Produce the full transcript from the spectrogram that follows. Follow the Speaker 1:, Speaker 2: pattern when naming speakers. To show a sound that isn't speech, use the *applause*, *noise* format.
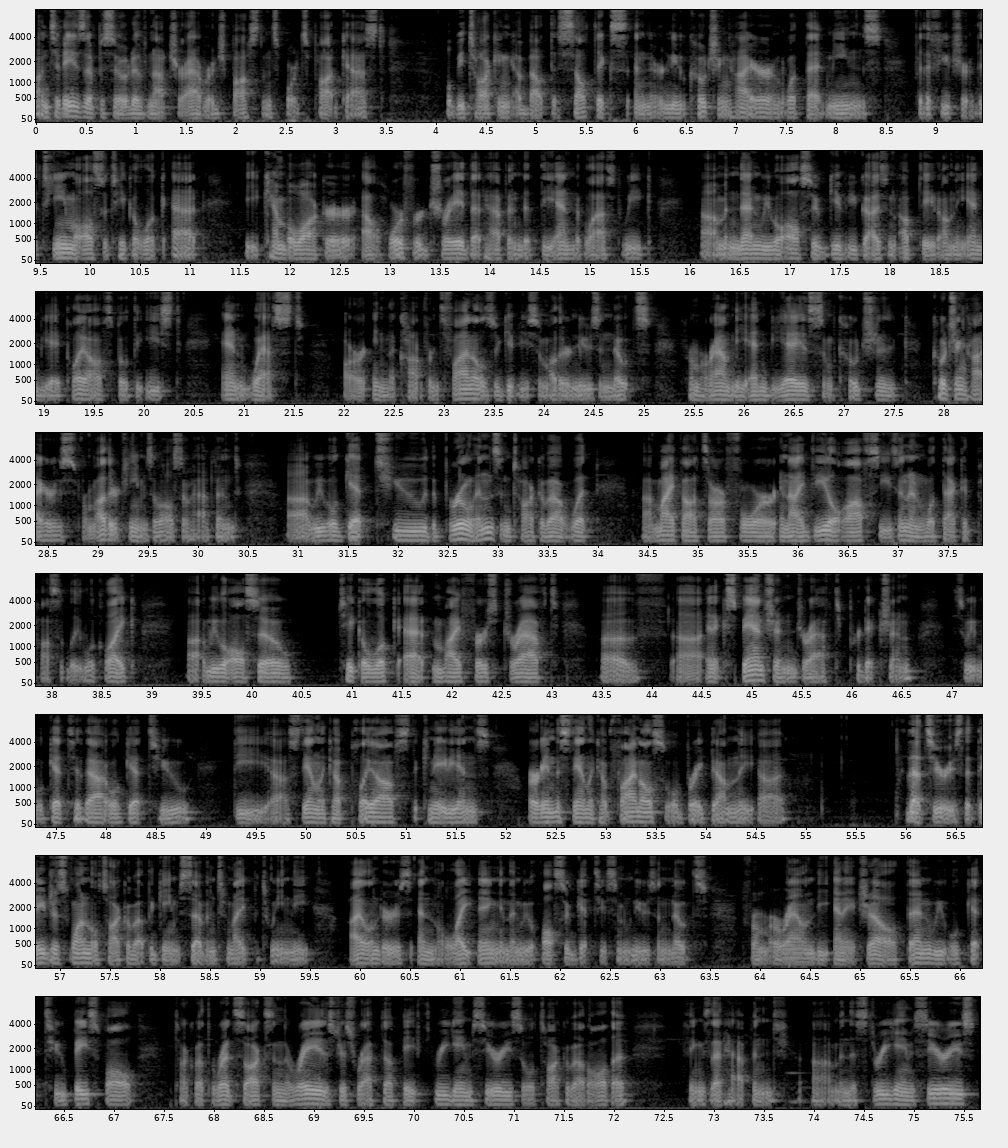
Speaker 1: On today's episode of Not Your Average Boston Sports Podcast, we'll be talking about the Celtics and their new coaching hire and what that means for the future of the team. We'll also take a look at the Kemba Walker Al Horford trade that happened at the end of last week. Um, and then we will also give you guys an update on the NBA playoffs. Both the East and West are in the conference finals. We'll give you some other news and notes from around the NBA some coaching coaching hires from other teams have also happened. Uh, we will get to the Bruins and talk about what uh, my thoughts are for an ideal offseason and what that could possibly look like. Uh, we will also take a look at my first draft of uh, an expansion draft prediction. So we will get to that. We'll get to the uh, Stanley Cup playoffs. The Canadiens are in the Stanley Cup final, so we'll break down the uh, that series that they just won. We'll talk about the game seven tonight between the Islanders and the Lightning, and then we will also get to some news and notes from around the NHL. Then we will get to baseball, talk about the Red Sox and the Rays. Just wrapped up a three game series, so we'll talk about all the things that happened um, in this three game series.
